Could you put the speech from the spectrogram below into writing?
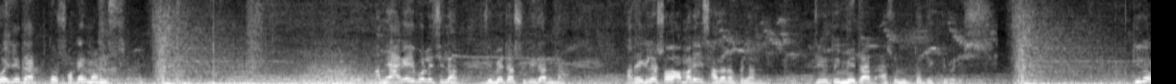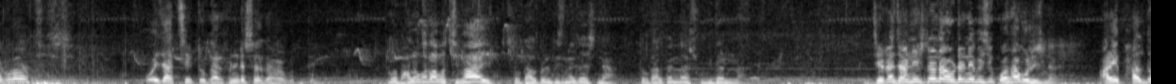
ওই যে দেখ তোর শখের মানুষ। আমি আগেই বলেছিলাম যে মেয়েটা সুবিধার না। আর এগুলো সব আমারই সাজানো পেলাম যে তুই মেয়েটার আসল রূপটা দেখতে পারিস। কি রে কোথায় যাচ্ছিস? ওই যাচ্ছি একটু গার্লফ্রেন্ডের সাথে দেখা করতে। তোর ভালো কথা বলছি ভাই তোর গার্লফ্রেন্ড পিছনে যাস না। তোর গার্লফ্রেন্ড না সুবিধার না। যেটা জানিস না না ওটা নিয়ে বেশি কথা বলিস না। আর এই ফালতু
